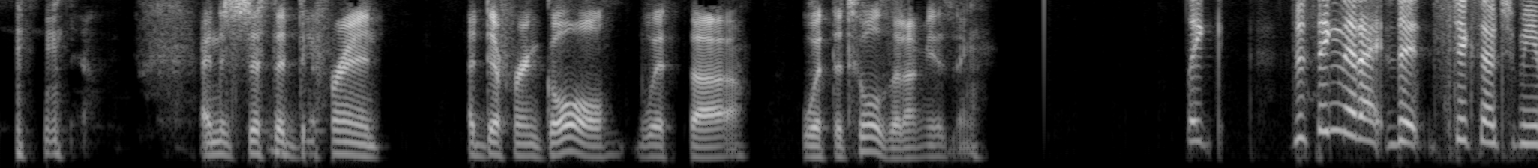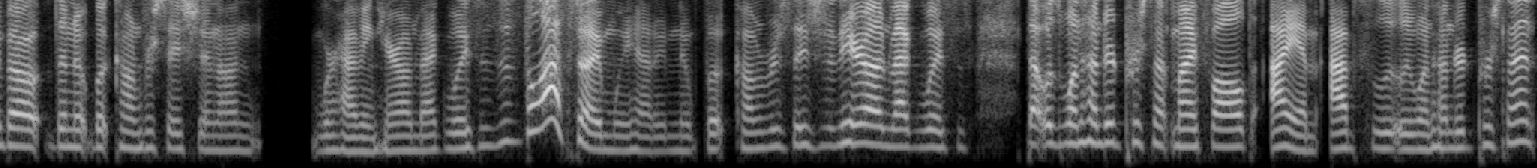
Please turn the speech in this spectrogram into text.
and it's just a different a different goal with uh with the tools that I'm using. like the thing that I that sticks out to me about the notebook conversation on we're having here on Mac Voices is the last time we had a notebook conversation here on Mac Voices. That was 100% my fault. I am absolutely 100%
